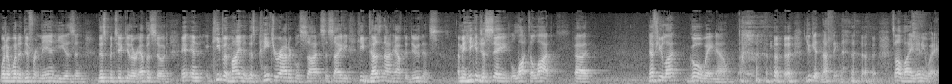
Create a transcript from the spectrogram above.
what a, what a different man he is in this particular episode. And, and keep in mind, in this patriarchal society, he does not have to do this. I mean, he can just say Lot to Lot, uh, Nephew Lot, go away now. you get nothing. it's all mine anyway.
